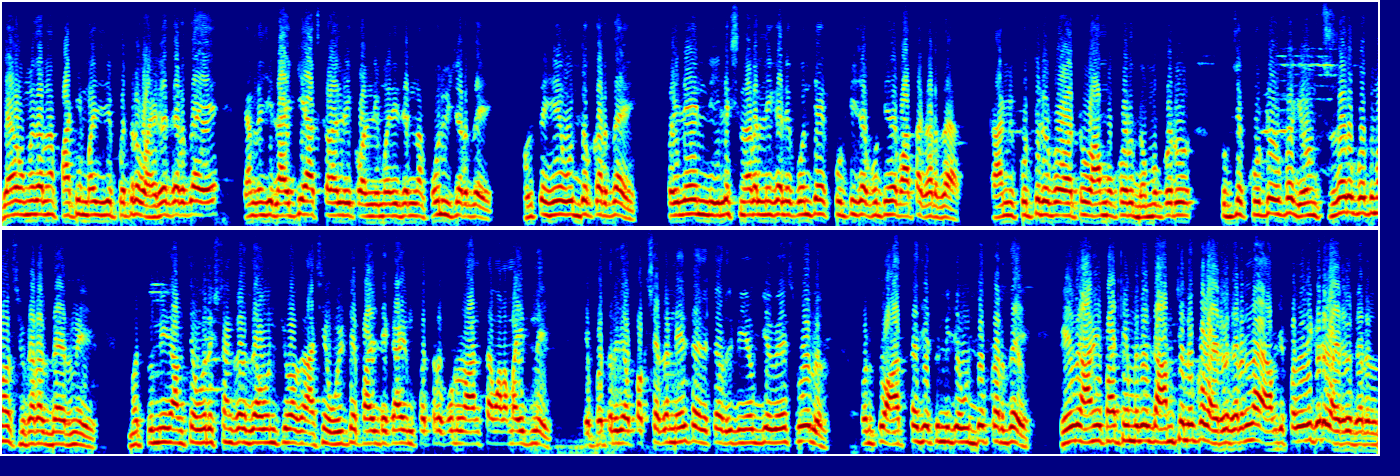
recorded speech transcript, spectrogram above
ज्या उमेदवारांना पाठिंबाचे जे पत्र व्हायरल करताय त्यांना जी लायकी आज कळाली कॉलनीमध्ये त्यांना कोण विचारतंय फक्त हे उद्योग करताय. पहिले इलेक्शन निघाले कोणत्या कुटीच्या कोटीच्या बाता करतात. आम्ही कोटी रुपये वाटू अमुक करू धमुक करू? तुमचे कोटी रुपये घेऊन सुद्धा रुपये तुम्हाला स्वीकारायला जाणार नाही. मग तुम्ही आमच्या वरिष्ठांकडे जाऊन किंवा असे उलटे पालटे काय पत्र करून आणता मला माहीत नाही. ते पत्र जेव्हा पक्षाकडे येतं त्याच्यावर तुम्ही योग्य वेळेस बोलल. पण तू आता जे तुम्ही जे उद्योग करताय हे आम्ही पाठीमध्ये आमचे लोक व्हायरल करेल ना? आमचे पदाधिकारी व्हायरल करेल.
